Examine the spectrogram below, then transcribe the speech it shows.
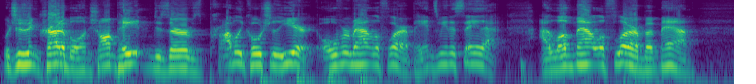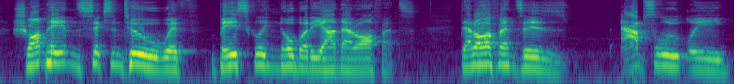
which is incredible. And Sean Payton deserves probably Coach of the Year over Matt LaFleur. It pains me to say that. I love Matt LaFleur, but man, Sean Payton's six and two with basically nobody on that offense. That offense is absolutely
